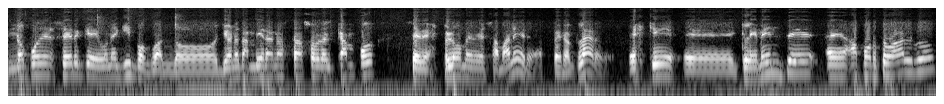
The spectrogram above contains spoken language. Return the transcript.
no puede ser que un equipo cuando Jonathan Viera no está sobre el campo se desplome de esa manera. Pero claro es que eh, Clemente eh, aportó algo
